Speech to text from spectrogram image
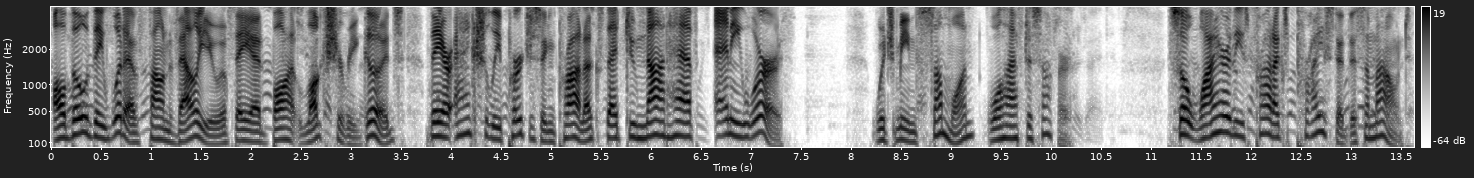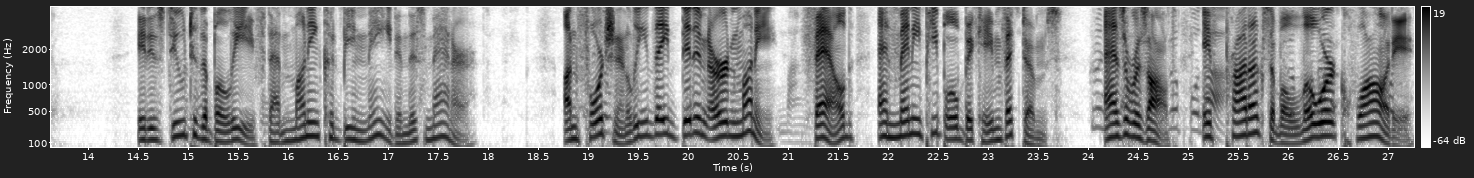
Although they would have found value if they had bought luxury goods, they are actually purchasing products that do not have any worth, which means someone will have to suffer. So, why are these products priced at this amount? It is due to the belief that money could be made in this manner. Unfortunately, they didn't earn money, failed, and many people became victims. As a result, if products of a lower quality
